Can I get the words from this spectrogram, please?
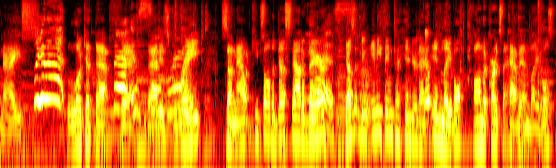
Nice. Look at that. Look at that That fit. is That so is great. great. So now it keeps all the dust out of yes. there. Doesn't do anything to hinder that nope. end label on the carts that have end labels.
